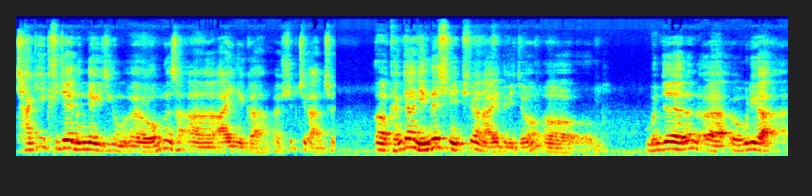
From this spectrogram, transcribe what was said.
자기 규제 능력이 지금 어, 없는 사- 아, 아이니까 쉽지가 않죠. 어, 굉장한 인내심이 필요한 아이들이죠. 어, 문제는 어, 우리가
